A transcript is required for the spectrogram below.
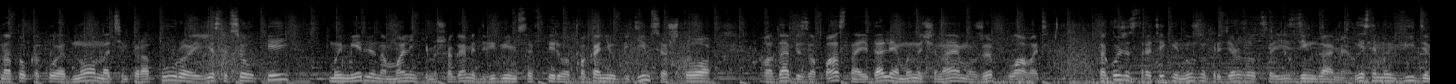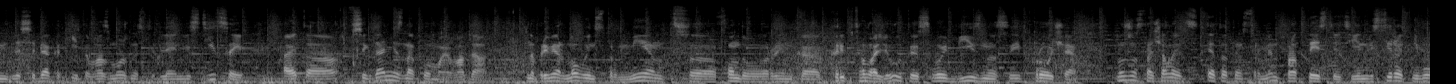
на то, какое дно, на температуру. Если все окей, мы медленно, маленькими шагами двигаемся вперед, пока не убедимся, что вода безопасна, и далее мы начинаем уже плавать. Такой же стратегии нужно придерживаться и с деньгами. Если мы видим для себя какие-то возможности для инвестиций, а это всегда незнакомая вода, например, новый инструмент э, фондового рынка, криптовалюты, свой бизнес и прочее, нужно сначала этот инструмент протестить и инвестировать в него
